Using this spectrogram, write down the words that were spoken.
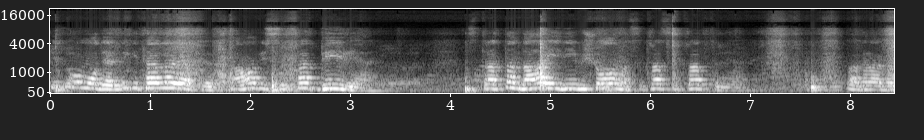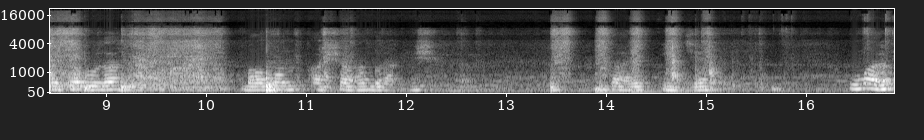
Biz o modelde gitarlar yapıyoruz. Ama bir strat değil yani. Strat'tan daha iyi diye bir şey olamaz. Strat strattır yani. Bakın arkadaşlar burada balkon aşağıdan bırakmış. Gayet ince. Umarım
